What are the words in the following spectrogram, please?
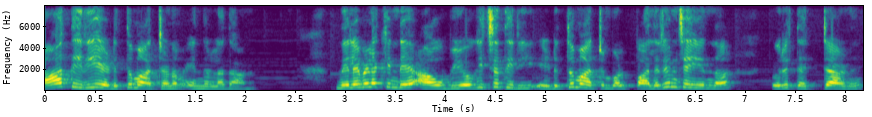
ആ തിരി എടുത്തു മാറ്റണം എന്നുള്ളതാണ്. നിലവിളക്കിന്റെ ആ ഉപയോഗിച്ച തിരി എടുത്തു മാറ്റുമ്പോൾ പലരും ചെയ്യുന്ന ഒരു തെറ്റാണ്.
